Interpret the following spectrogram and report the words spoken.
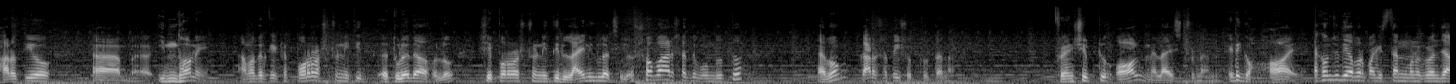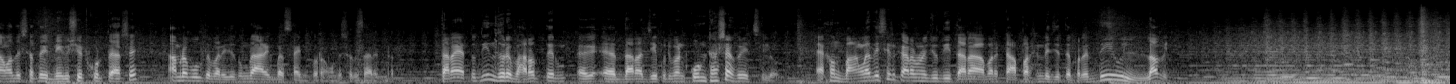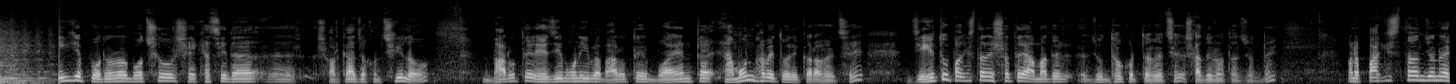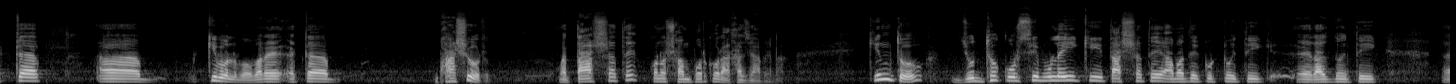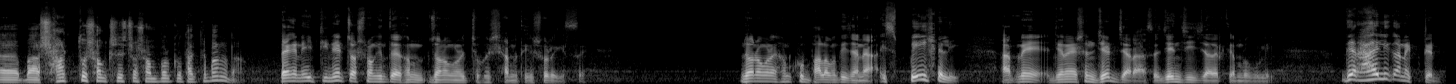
ভারতীয় ইন্ধনে আমাদেরকে একটা পররাষ্ট্র নীতি তুলে দেওয়া হলো। সেই পররাষ্ট্র নীতির লাইনগুলো ছিল সবার সাথে বন্ধুত্ব এবং কারোর সাথেই শত্রুতা না। Friendship to all malice to none এটা হয়? এখন যদি আবার পাকিস্তান মনে করেন যে আমাদের সাথে নেগোশিয়েট করতে আসে, আমরা বলতে পারি যে তোমরা আরেকবার সাইন করো আমাদের সাথে সারেন্ডার তারা এতদিন ধরে ভারতের দ্বারা যে পরিমাণ কোণঠাসা হয়েছিল, এখন বাংলাদেশের কারণে যদি তারা আবার একটা আপার হ্যান্ডে যেতে পারে দে উইল লাভ ইট এই যে পনেরো বছর শেখ হাসিনা সরকার যখন ছিল, ভারতের হেজিমনি বা ভারতের বয়ানটা এমনভাবে তৈরি করা হয়েছে, যেহেতু পাকিস্তানের সাথে আমাদের যুদ্ধ করতে হয়েছে স্বাধীনতার জন্য মানে পাকিস্তান যেন একটা কি বলব মানে একটা ভাসুর, বা তার সাথে কোনো সম্পর্ক রাখা যাবে না। কিন্তু যুদ্ধ করছে বলেই কি তার সাথে আমাদের কূটনৈতিক রাজনৈতিক বা স্বার্থ সংশ্লিষ্ট সম্পর্ক থাকতে পারে না। দেখেন এই টিনের চশমা কিন্তু এখন জনগণের চোখের সামনে থেকে সরে গেছে। জনগণ এখন খুব ভালো মতোই জানে। স্পেশালি আপনি জেনারেশন জেড যারা আছে জেন জি যাদেরকে আমরা বলি they are highly connected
